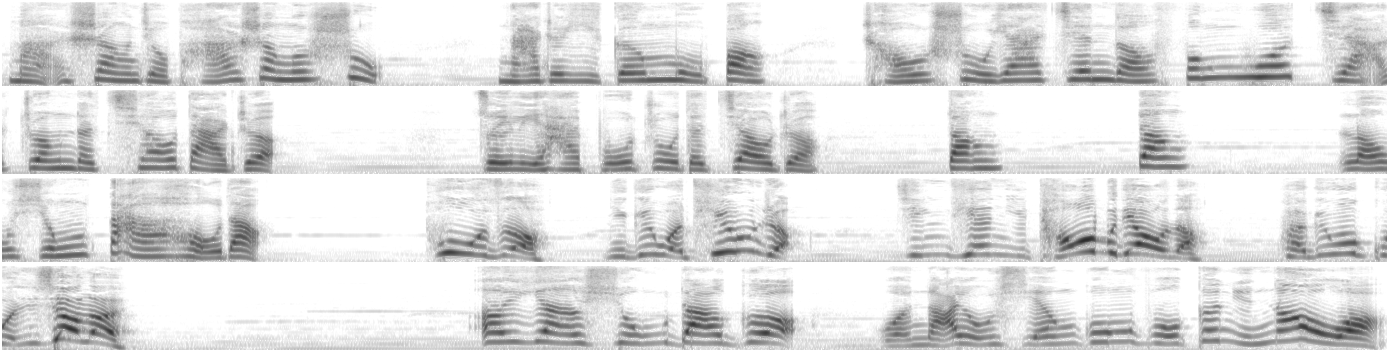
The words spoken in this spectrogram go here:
马上就爬上了树，拿着一根木棒，朝树丫间的蜂窝假装的敲打着，嘴里还不住地叫着：“当。”当，老熊大吼道：“兔子，你给我听着！今天你逃不掉的，快给我滚下来！”哎呀，熊大哥，我哪有闲工夫跟你闹啊？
